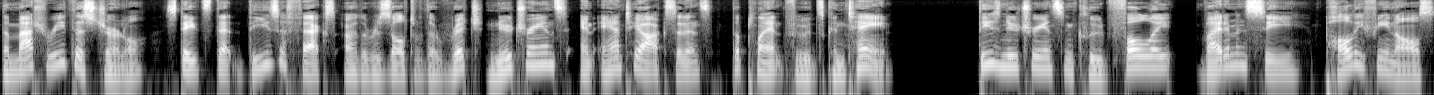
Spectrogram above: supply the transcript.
The Maturitas Journal states that these effects are the result of the rich nutrients and antioxidants the plant foods contain. These nutrients include folate, vitamin C, polyphenols,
